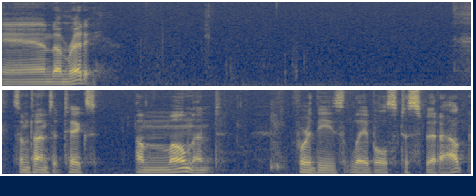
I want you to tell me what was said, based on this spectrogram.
and I'm ready. Sometimes it takes a moment for these labels to spit out.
